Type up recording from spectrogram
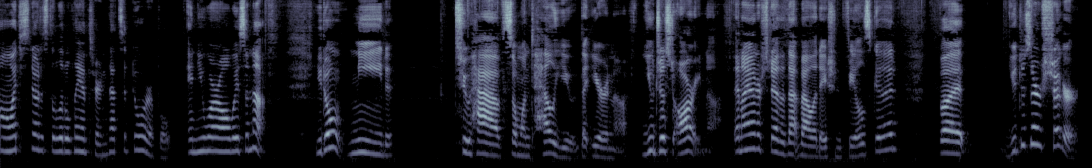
Oh, I just noticed the little lantern. That's adorable. And you are always enough. You don't need to have someone tell you that you're enough. You just are enough. And I understand that that validation feels good, but you deserve sugar,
